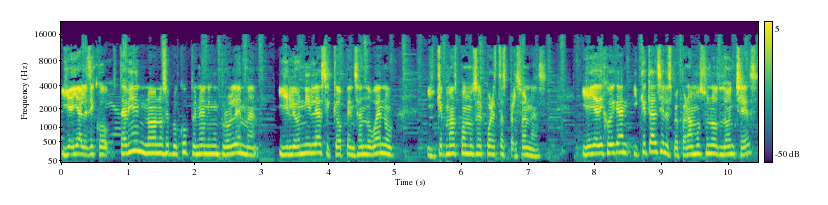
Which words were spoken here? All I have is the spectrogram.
Y ella les dijo, está bien, no, no se preocupe, no hay ningún problema. Y Leonila se quedó pensando, bueno, ¿y qué más podemos hacer por estas personas? Y ella dijo, oigan, ¿y qué tal si les preparamos unos lonches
